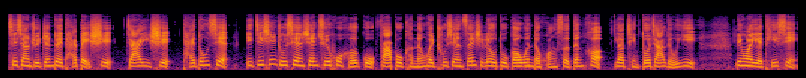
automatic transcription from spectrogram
气象局针对台北市、嘉义市、台东县以及新竹县山区或河谷发布可能会出现三十六度高温的黄色灯号，要请多加留意。另外也提醒，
